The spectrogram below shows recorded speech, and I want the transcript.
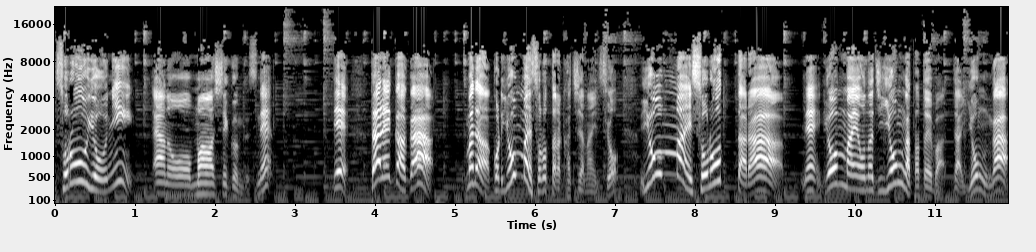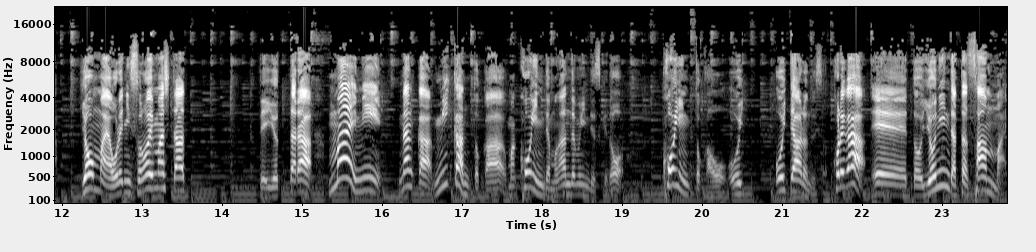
揃うように、あの回していくんですね。で、誰かが、まだこれ4枚揃ったら勝ちじゃないですよ。4枚揃ったら、ね、4枚同じ4が例えば、じゃあ4が、4枚俺に揃いましたって言ったら、前になんかみかんとか、まあ、コインでも何でもいいんですけど、コインとかを置い、置いてあるんですよ。これが、えーと、4人だったら3枚。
